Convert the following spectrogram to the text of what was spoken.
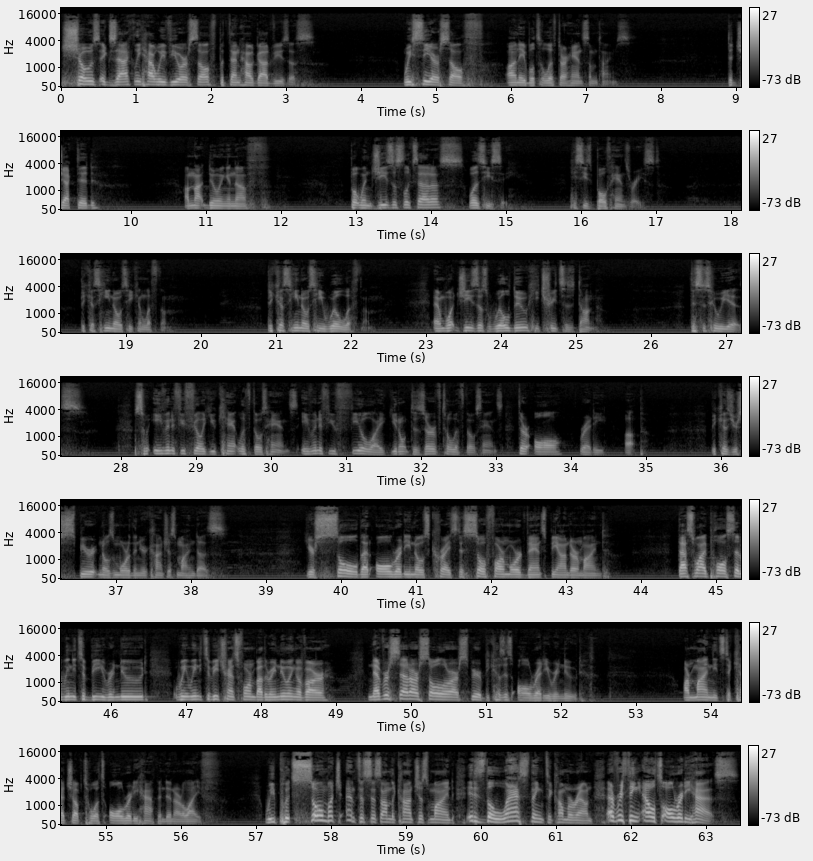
shows exactly how we view ourselves, but then how God views us we see ourselves unable to lift our hands sometimes. Dejected, I'm not doing enough. But when Jesus looks at us, what does he see? He sees both hands raised because he knows he can lift them, because he knows he will lift them. And what Jesus will do, he treats as done. This is who he is. So even if you feel like you can't lift those hands, even if you feel like you don't deserve to lift those hands, they're all ready up because your spirit knows more than your conscious mind does. Your soul that already knows Christ is so far more advanced beyond our mind. That's why Paul said we need to be renewed, we, we need to be transformed by the renewing of our, never set our soul or our spirit because it's already renewed. Our mind needs to catch up to what's already happened in our life. We put so much emphasis on the conscious mind, it is the last thing to come around. Everything else already has.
